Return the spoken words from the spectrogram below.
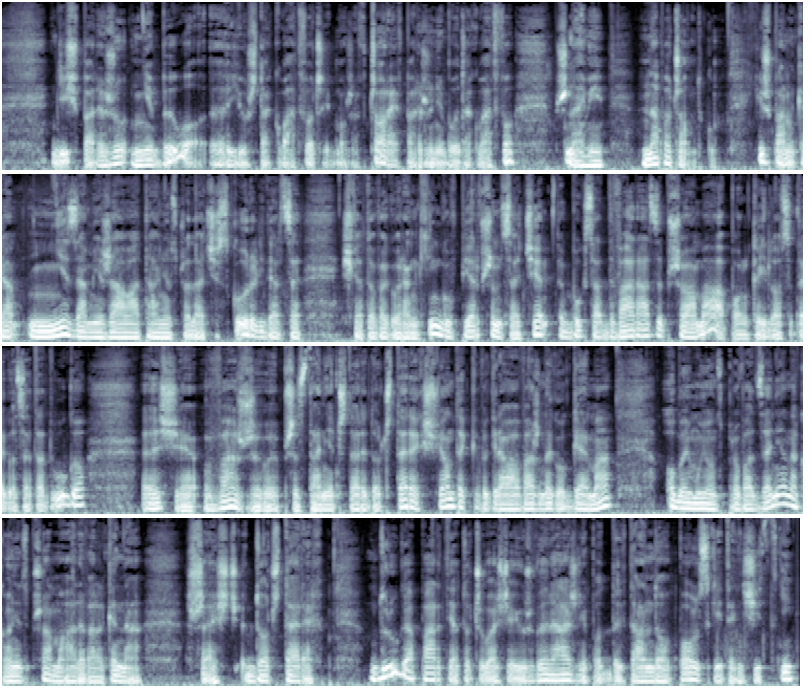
Dziś w Paryżu nie było e, już tak łatwo, czyli może wczoraj w Paryżu nie było tak łatwo, przynajmniej na początku. Hiszpanka nie zamierzała tanio sprzedać skóry liderce światowego rankingu. W pierwszym secie Buksa dwa razy przełamała Polkę i losy tego seta długo e, się ważyły. Przy stanie 4 do 4 Świątek wygrała ważnego gema, obejmując prowadzenie, na koniec przełamała rywalkę na 6 do 4. Druga partia toczyła się już wyraźnie pod dyktando polskiej tenisistki.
